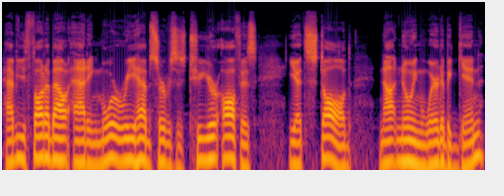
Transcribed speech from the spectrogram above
Have you thought about adding more rehab services to your office, yet stalled, not knowing where to begin?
